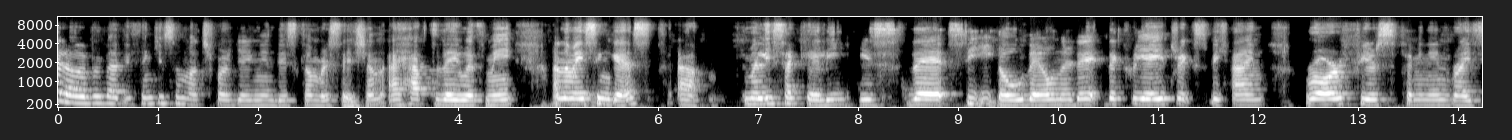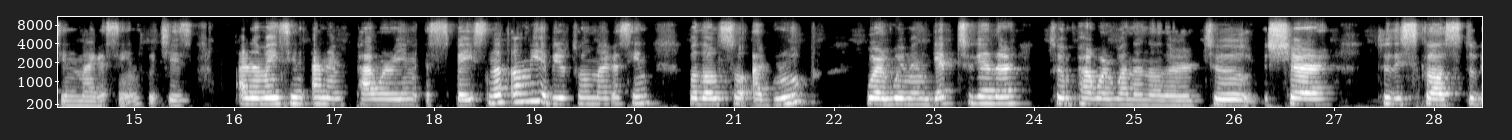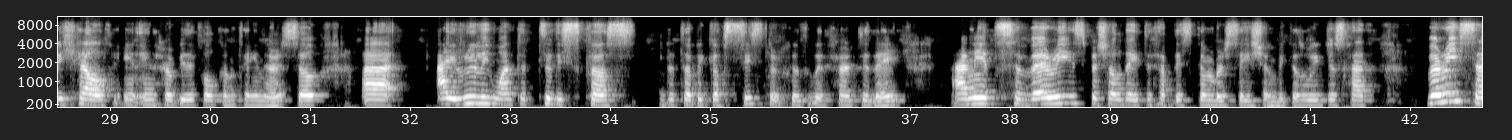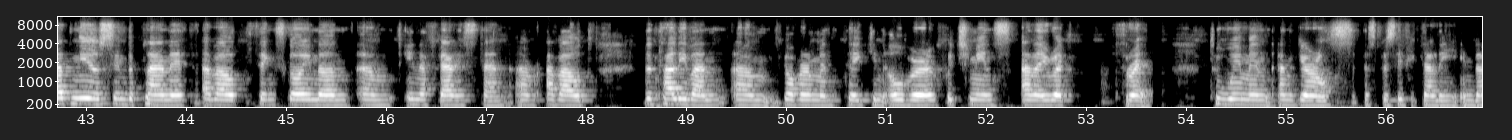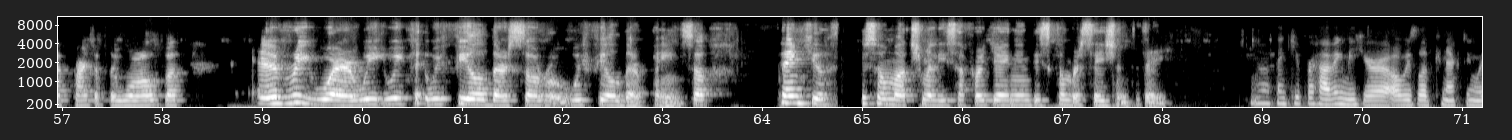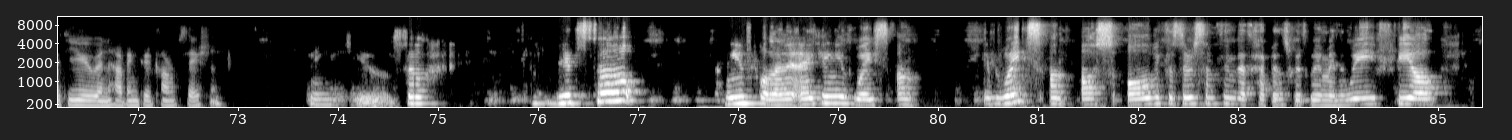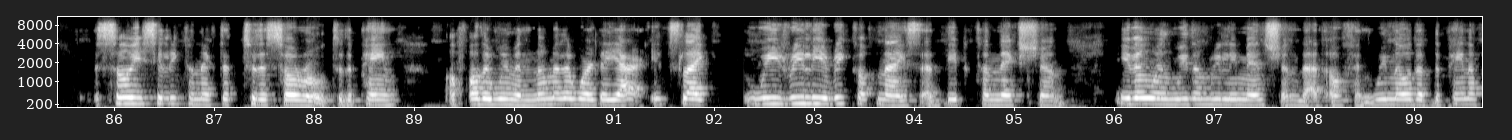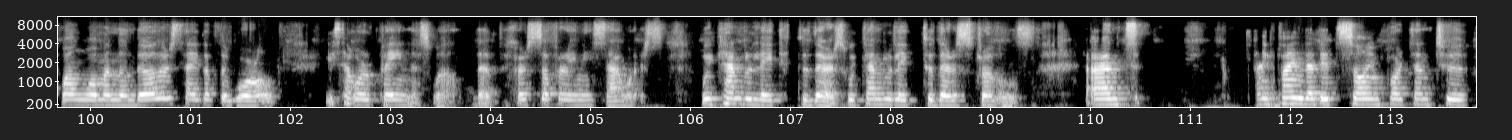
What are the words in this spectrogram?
Hello, everybody. Thank you so much for joining this conversation. I have today with me an amazing guest. Uh, Melissa Kelly is the CEO, the owner, the, the creatrix behind Roar Fierce Feminine Rising magazine, which is an amazing and empowering space, not only a virtual magazine, but also a group where women get together to empower one another, to share to discuss, to be held in, in her beautiful container. So uh, I really wanted to discuss the topic of sisterhood with her today. And it's a very special day to have this conversation because we just had very sad news in the planet about things going on um, in Afghanistan, uh, about the Taliban um, government taking over, which means a direct threat to women and girls specifically in that part of the world but everywhere we we we feel their sorrow we feel their pain. So thank you. Thank you so much melissa for joining this conversation today. Thank you for having me here. I always love connecting with you and having good conversation. Thank you. So it's so painful and i think it weighs on it weighs on us all because there's something that happens with women. We feel so easily connected to the sorrow, to the pain of other women, no matter where they are. It's like we really recognize a deep connection, even when we don't really mention that often. We know that the pain of one woman on the other side of the world is our pain as well, that her suffering is ours. We can relate to theirs, we can relate to their struggles. And I find that it's so important to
